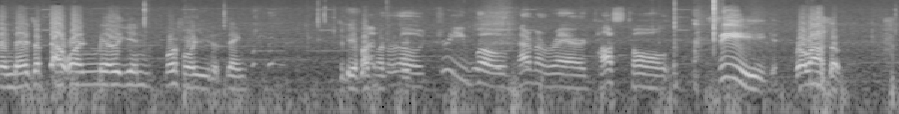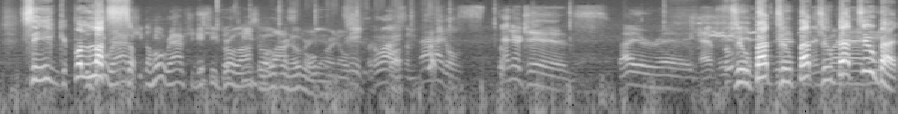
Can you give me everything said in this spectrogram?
And there's about one million more for you to sing. To be a Pokemon. Bro, Dreambow, Marmarare, Tostol. Sieg, Roassum. Sieg Blossom. The whole rap should just be Brolossum over and over, over and over. Blossom, Battles, Energies. Fire egg. Zubat, Zubat, Zubat, Zubat.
